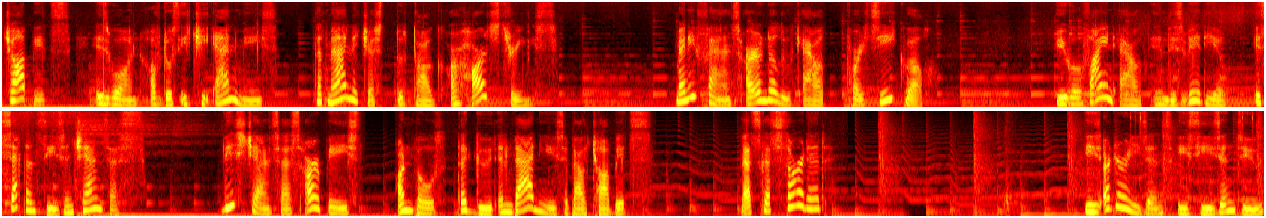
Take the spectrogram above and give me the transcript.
Chobits is one of those ecchi animes that manages to tug our heartstrings. Many fans are on the lookout for its sequel. We will find out in this video its second season chances. These chances are based on both the good and bad news about Chobits. Let's get started! These are the reasons a season 2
